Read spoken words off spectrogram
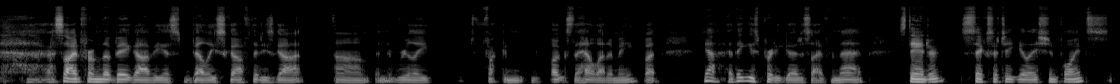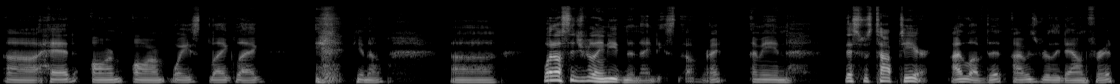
aside from the big obvious belly scuff that he's got, um, and it really fucking bugs the hell out of me. But yeah, I think he's pretty good. Aside from that, standard six articulation points: uh, head, arm, arm, waist, leg, leg. you know. Uh, what else did you really need in the 90s, though, right? I mean, this was top tier. I loved it. I was really down for it.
